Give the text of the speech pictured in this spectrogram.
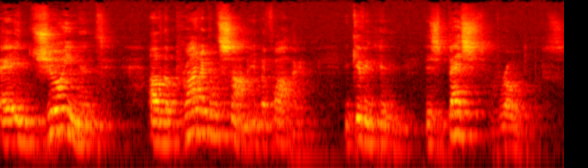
uh, enjoyment of the prodigal son in the Father in giving him his best robes.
